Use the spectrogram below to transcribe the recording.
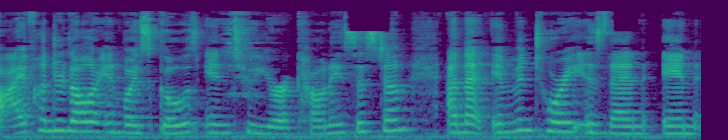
$500 invoice goes into your accounting system and that inventory is then an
